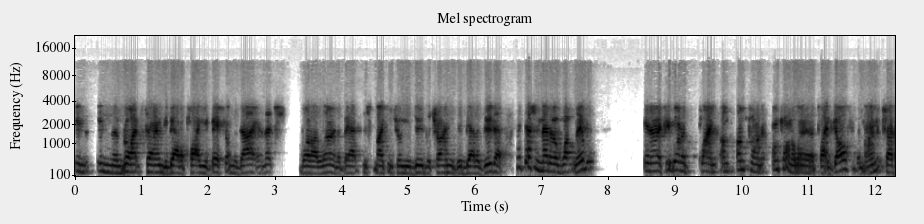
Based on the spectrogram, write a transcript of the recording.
in in the right frame to be able to play your best on the day, and that's what I learned about just making sure you do the training to be able to do that. It doesn't matter at what level. You know, if you want to play, I'm, I'm trying to I'm trying to learn how to play golf at the moment, so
